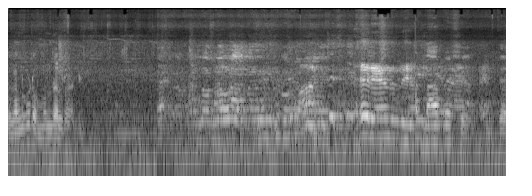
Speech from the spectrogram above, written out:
వాళ్ళని కూడా ముందలు రండి. ఆపేసి అంతే.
